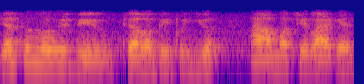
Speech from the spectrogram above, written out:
Just a little review, telling people you how much you like it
